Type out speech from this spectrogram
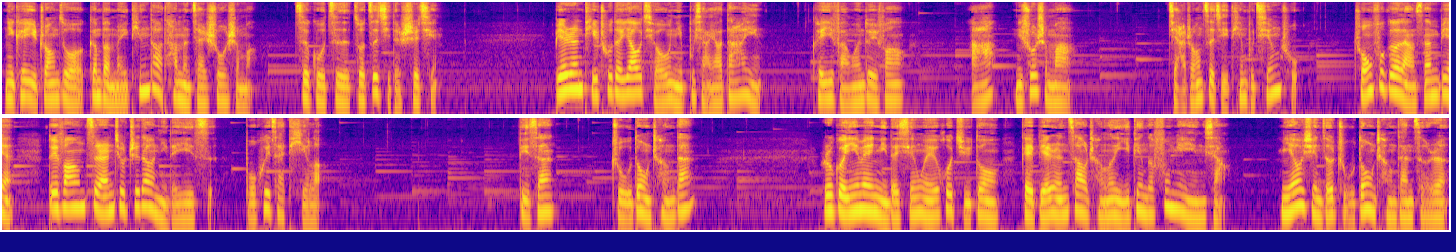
你可以装作根本没听到他们在说什么，自顾自做自己的事情。别人提出的要求你不想要答应，可以反问对方：“啊，你说什么？”假装自己听不清楚，重复个两三遍，对方自然就知道你的意思。不会再提了。第三，主动承担。如果因为你的行为或举动给别人造成了一定的负面影响，你要选择主动承担责任。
